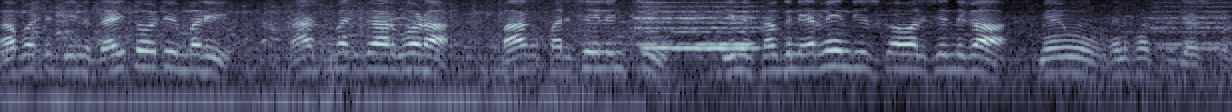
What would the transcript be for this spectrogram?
కాబట్టి దీన్ని దయతోటి మరి రాష్ట్రపతి గారు కూడా బాగా పరిశీలించి దీన్ని తగు నిర్ణయం తీసుకోవాల్సిందిగా మేము వినపత్తి చేసుకోవాలి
